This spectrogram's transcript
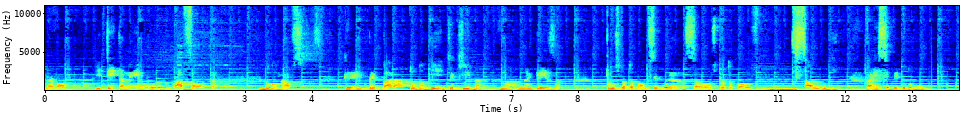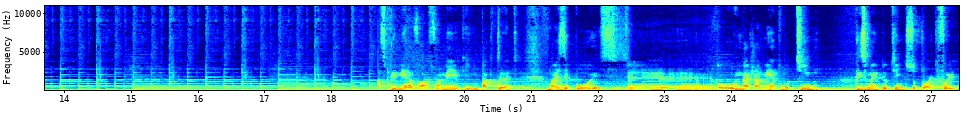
normal. E tem também o, a volta do home office, querendo preparar todo o ambiente aqui na, na, na empresa para os protocolos de segurança, os protocolos de saúde para receber todo mundo. As primeiras horas foi meio que impactante, mas depois é, o engajamento do time, principalmente do time de suporte, foi,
